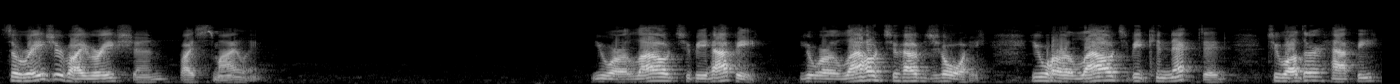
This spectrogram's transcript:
So raise your vibration by smiling. You are allowed to be happy. You are allowed to have joy. You are allowed to be connected to other happy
